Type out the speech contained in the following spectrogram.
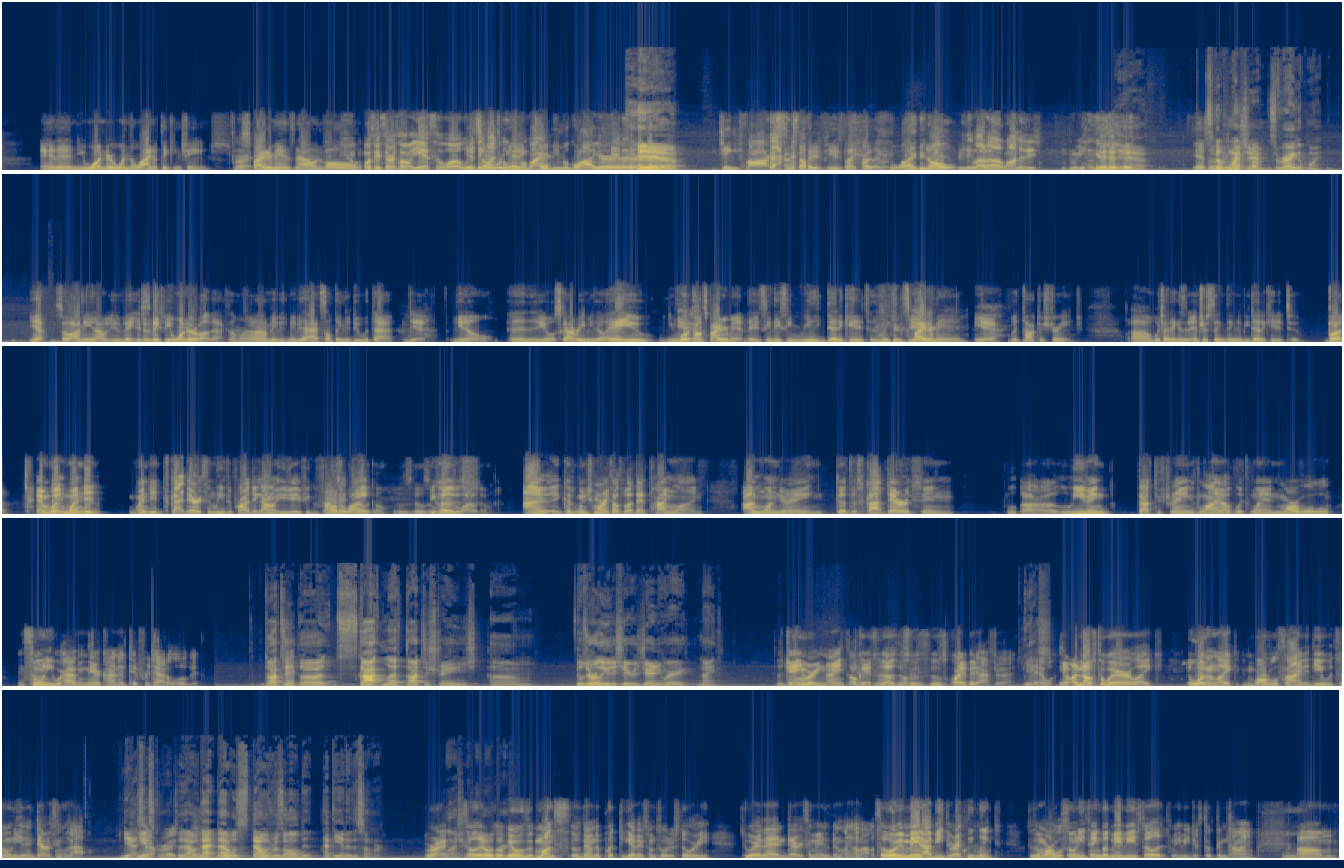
And then you wonder when the line of thinking changed. Right. Spider Man's now involved. Once they start talking, yeah. So uh, what yeah, do you think so about Tobey Maguire? Tobey Maguire. yeah. Jamie Foxx and stuff. And he's like probably like, what? No. what do you think about uh, WandaVision? yeah. Yeah, so, it's a good I mean, point, Sam. It's a very good point. Yeah, so I mean, I, it, it, just makes me wonder about that because I'm like, oh, maybe maybe that had something to do with that. Yeah, you know, and then you know Scott Raimi, they're like, "Hey, you, you yeah. worked on Spider Man." They seem they seem really dedicated to linking yeah. Spider Man, yeah, with Doctor Strange, um, which I think is an interesting thing to be dedicated to. But and when when did when did Scott Derrickson leave the project? I don't know, EJ, if you could find that was that a while date. ago. It was it was, because it was a while ago. I because when Shamari talks about that timeline, I'm wondering does the Scott Derrickson uh, leaving Doctor Strange line up with when Marvel and Sony were having their kind of tit for tat a little bit. Doctor uh, Scott left Doctor Strange. Um, it was earlier this year. It was January 9th. It was January 9th? Okay, January so that, this okay. was this was quite a bit after that. Yes. Yeah, you know, enough to where like it wasn't like Marvel signed a deal with Sony and then Derrickson was out. Yes, you that's know, correct. Like, so that was that that was that was resolved at the end of the summer. Right. So there was there was months of them to put together some sort of story to where then Derrickson may have been like, I'm out. So it may not be directly linked to the Marvel Sony thing, but maybe it still is. Maybe it just took them time. Mm-hmm. Um,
